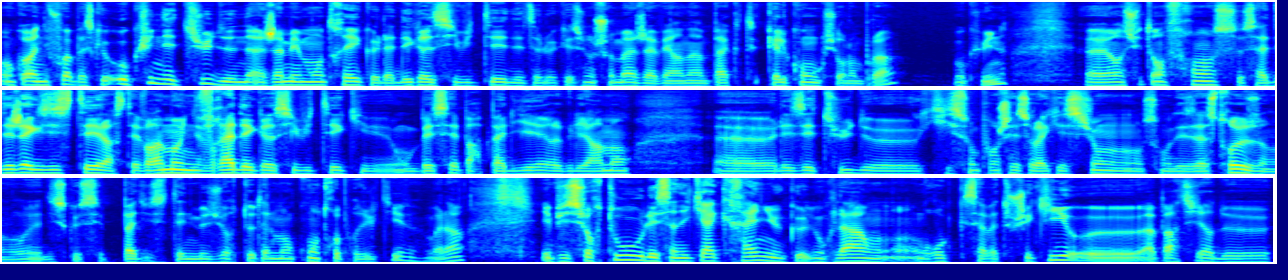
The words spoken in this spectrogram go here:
encore une fois, parce qu'aucune étude n'a jamais montré que la dégressivité des allocations chômage avait un impact quelconque sur l'emploi aucune. Euh, ensuite, en France, ça a déjà existé. Alors, c'était vraiment une vraie dégressivité qui ont baissé par palier régulièrement. Euh, les études euh, qui sont penchées sur la question sont désastreuses. On disent que c'était une mesure totalement contre-productive. Voilà. Et puis surtout, les syndicats craignent que, donc là, en gros, ça va toucher qui À partir de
